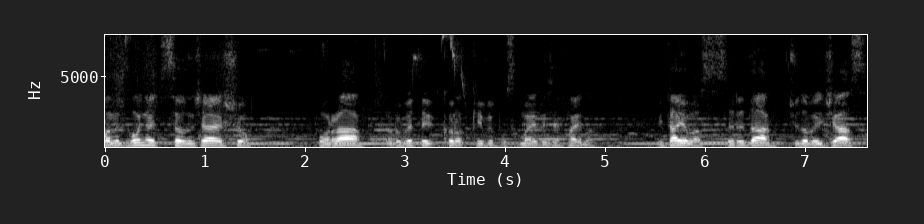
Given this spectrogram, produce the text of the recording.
вони дзвонять, це означає, що пора робити короткий випуск. Маєтеся файно. Вітаю вас, середа, чудовий час,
